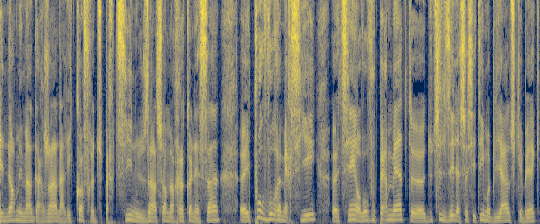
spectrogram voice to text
énormément d'argent dans les coffres du parti, nous en sommes reconnaissants. et pour vous remercier, tiens, on va vous permettre d'utiliser la Société immobilière immobilière du Québec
